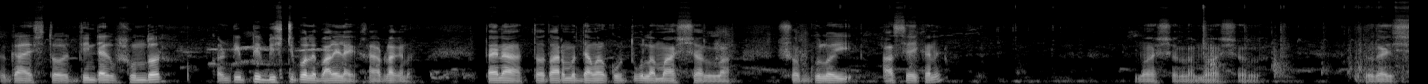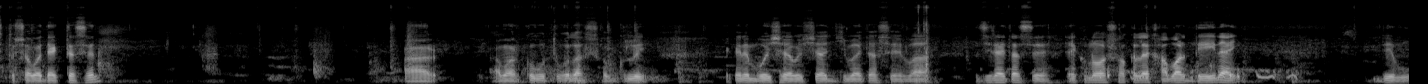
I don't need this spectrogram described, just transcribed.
তো গাইস তো দিনটা খুব সুন্দর। কারণ টিপ টিপ বৃষ্টি পড়লে ভালোই লাগে, খারাপ লাগে না। তাই না? তো তার মধ্যে আমার কৌতুকগুলো মার্শাল্লাহ সবগুলোই আছে এখানে। মার্শাল্লাহ মার্শাল্লাহ তো গাইস তো সবাই দেখতেছেন। আর আমার কবুতরগুলা সবগুলোই এখানে বৈশা বৈশা জিমাইতেছে বা জিরাইতেছে। এখনও সকালে খাবার দেই নাই, দেবো।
